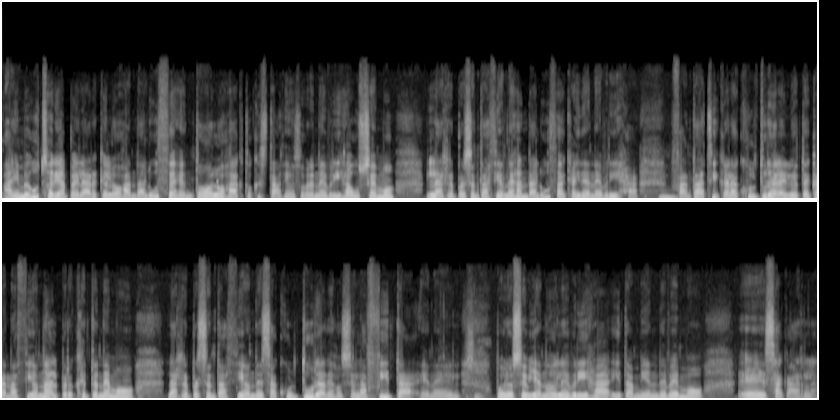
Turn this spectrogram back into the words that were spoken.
a mí me gustaría apelar que los andaluces en todos los actos que están haciendo sobre Nebrija usemos las representaciones andaluzas que hay de Nebrija. Mm. fantástica la escultura de la Biblioteca Nacional, pero es que tenemos la representación de esa escultura de José Lafita en el pueblo sevillano de Lebrija y también debemos eh, sacarla.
